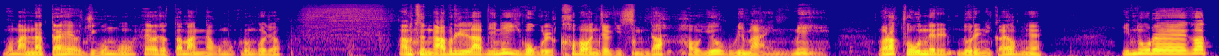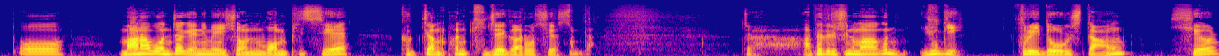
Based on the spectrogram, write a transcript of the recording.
뭐 만났다 헤어지고 뭐 헤어졌다 만나고 뭐 그런 거죠. 아무튼 아브릴 라빈이 이 곡을 커버한 적이 있습니다. How You Remind Me. 워낙 좋은 노래, 니까요 예. 이 노래가 어, 만화 원작 애니메이션 원피스의 극장판 주제가로 쓰였습니다. 자, 앞에 들으신 음악은 6위 Three Doors Down, Here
